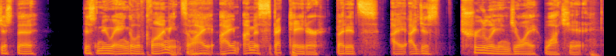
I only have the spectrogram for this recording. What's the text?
just the this new angle of climbing. So I, I I'm a spectator, but it's I, I just truly enjoy watching it.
